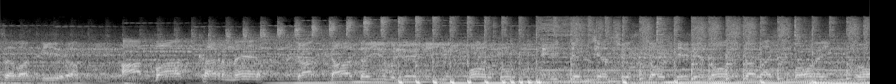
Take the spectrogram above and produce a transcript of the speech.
становится вампиром Аббат Корне, трактат о явлении Богу 1698 год.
